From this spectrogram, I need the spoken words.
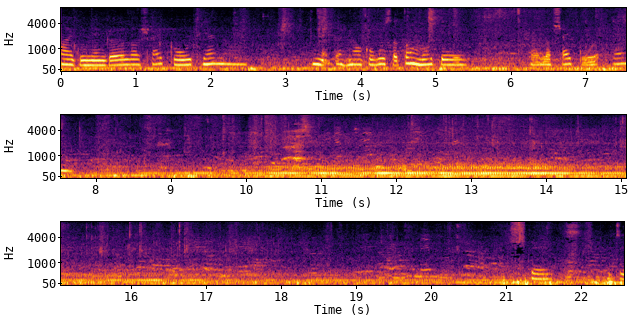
Mai của nhà cái lo sái cũ thế nó mẹ cái nó cũng sợ tông mũi chê. Lo sái cũ thế nó thì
